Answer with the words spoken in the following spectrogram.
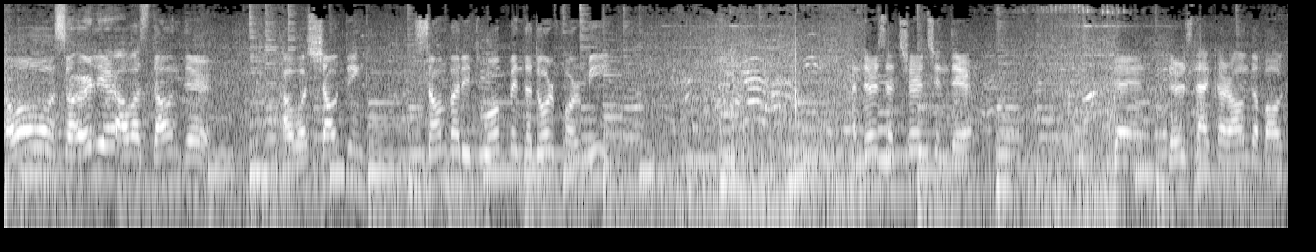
Oh, so earlier I was down there. I was shouting somebody to open the door for me. And there's a church in there. Then there's like a roundabout,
